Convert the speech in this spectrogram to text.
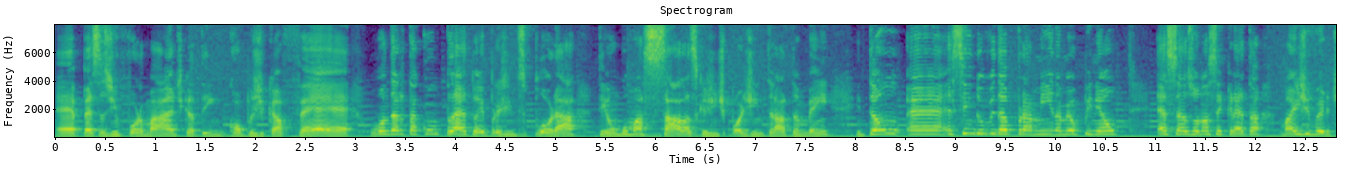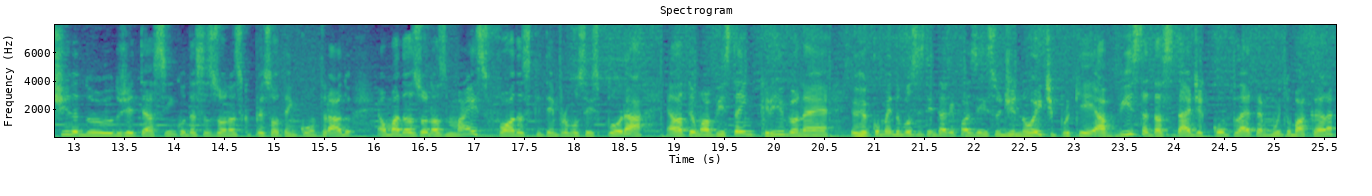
é, peças de informática, tem copos de café, o andar tá completo aí pra gente explorar, tem algumas salas que a gente pode entrar também. Então, é, sem dúvida pra mim, na minha opinião, essa é a zona secreta mais divertida do, do, GTA V, dessas zonas que o pessoal tem encontrado. É uma das zonas mais fodas que tem pra você explorar. Ela tem uma vista incrível, né? Eu recomendo vocês tentarem fazer isso de noite, porque a vista da cidade é completa, é muito bacana.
